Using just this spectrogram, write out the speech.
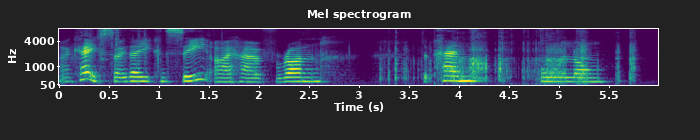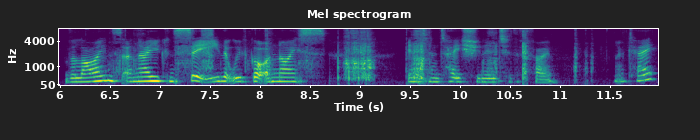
Okay, so there you can see I have run the pen all along the lines and now you can see that we've got a nice indentation into the foam. Okay,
